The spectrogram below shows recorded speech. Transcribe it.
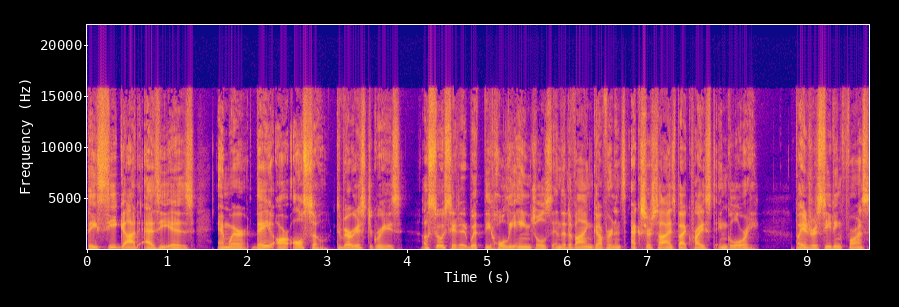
they see God as he is, and where they are also, to various degrees, associated with the holy angels in the divine governance exercised by Christ in glory by interceding for us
